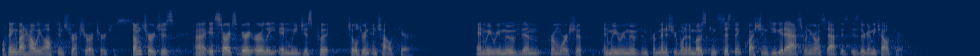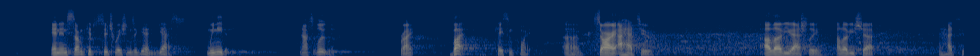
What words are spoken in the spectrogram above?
Well, think about how we often structure our churches. Some churches, uh, it starts very early, and we just put children in childcare, and we remove them from worship, and we remove them from ministry. One of the most consistent questions you get asked when you're on staff is Is there going to be childcare? And in some situations, again, yes, we need it. Absolutely. Right? But, case in point. Um, sorry, I had to. I love you, Ashley. I love you, Shep. I had to.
